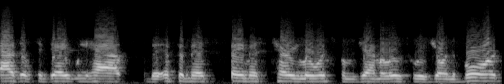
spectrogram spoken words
as of today, we have the infamous, famous Terry Lewis from Jam and Lewis who has joined the board.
